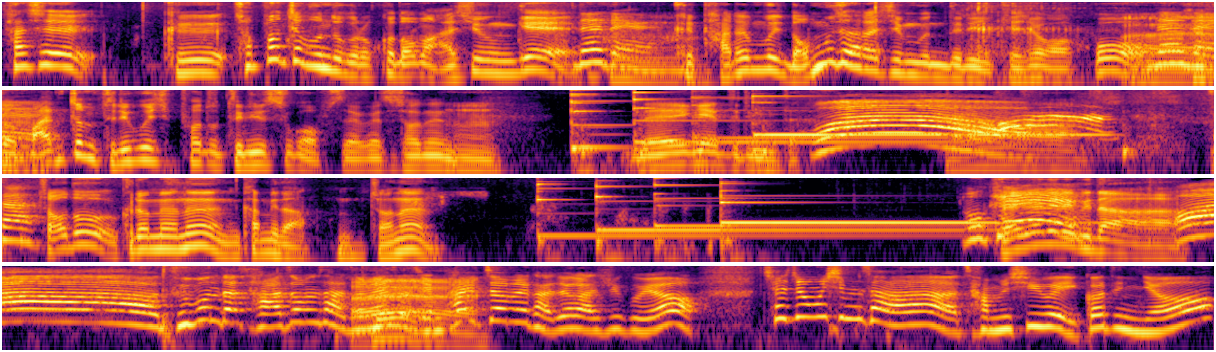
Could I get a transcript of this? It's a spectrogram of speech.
사실 그첫 번째 분도 그렇고 너무 아쉬운 게 네네. 그 다른 분이 너무 잘하신 분들이 계셔갖고 네네. 그래서 만점 드리고 싶어도 드릴 수가 없어요. 그래서 저는 음. 네개 드립니다. 와. 자, 저도 그러면은 갑니다. 저는 오케이. 네개 드립니다. 와, 두 분 다 4점 4점에서 네. 지금 8점을 가져가시고요. 최종 심사 잠시 후에 있거든요.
